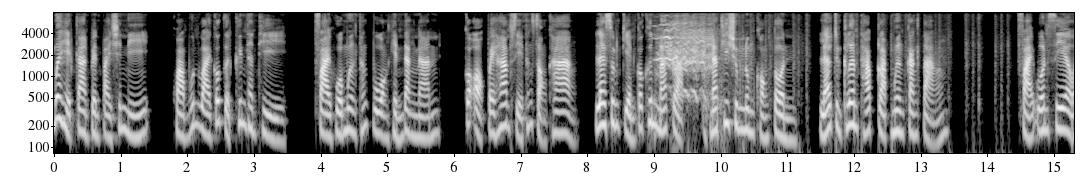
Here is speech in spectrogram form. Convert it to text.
เมื่อเหตุการณ์เป็นไปเช่นนี้ ความวุ่นวายก็เกิดขึ้นทันที ฝ่ายหัวเมืองทั้งปวงเห็นดังนั้น ก็ออกไปห้ามเสียทั้งสองข้าง และซุนเกียนก็ขึ้นม้ากลับณที่ชุมนุมของตน แล้วจึงเคลื่อนทัพกลับเมืองกังตังฝ่ายอ้วนเซียว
